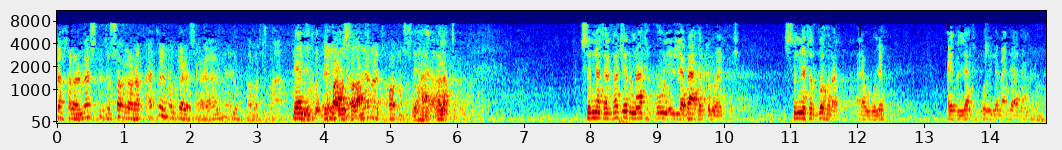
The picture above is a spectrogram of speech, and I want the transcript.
دخل المسجد وصلى ركعتين وجلس على الميل وخلص لم تقام الصلاة. لم تقام الصلاة. هذا غلط. سنة الفجر ما تكون إلا بعد طلوع الفجر. سنة الظهر الأولى أيضا لا تكون إلا بعد أذان الظهر.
